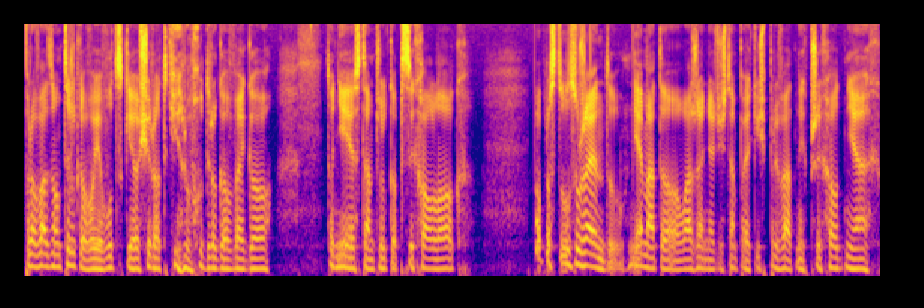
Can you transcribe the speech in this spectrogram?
prowadzą tylko wojewódzkie ośrodki ruchu drogowego. To nie jest tam tylko psycholog. Po prostu z urzędu. Nie ma to łażenia gdzieś tam po jakichś prywatnych przychodniach.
